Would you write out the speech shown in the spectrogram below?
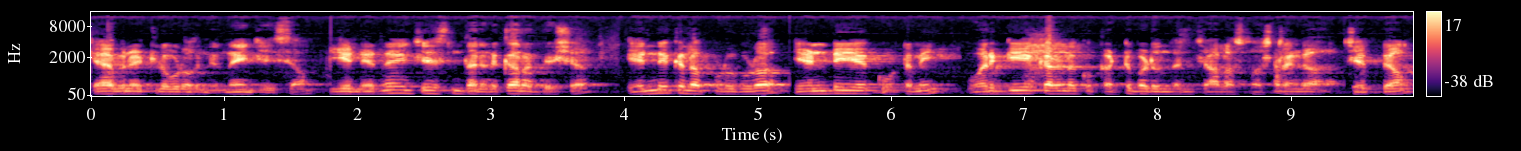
కేబినెట్లో కూడా ఒక నిర్ణయం చేశాం. ఈ నిర్ణయం చేసిన దాని వెనకాల దిశ ఎన్నికలప్పుడు కూడా ఎన్డీఏ కూటమి వర్గీకరణకు కట్టుబడి ఉందని చాలా స్పష్టంగా చెప్పాం.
